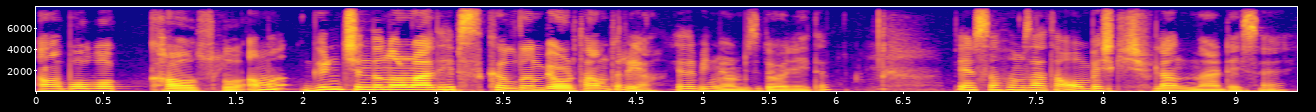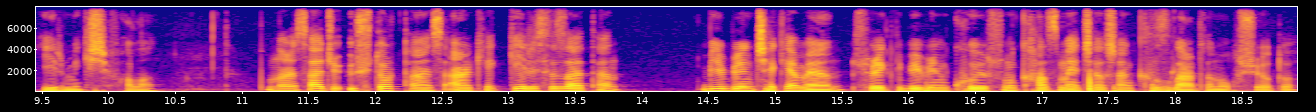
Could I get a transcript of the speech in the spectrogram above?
ama bol bol kaoslu ama gün içinde normalde hep sıkıldığım bir ortamdır ya. Ya da bilmiyorum bizde öyleydi. Benim sınıfım zaten 15 kişi falandı neredeyse. 20 kişi falan. Bunların sadece 3-4 tanesi erkek. Gerisi zaten birbirini çekemeyen, sürekli birbirinin kuyusunu kazmaya çalışan kızlardan oluşuyordu.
